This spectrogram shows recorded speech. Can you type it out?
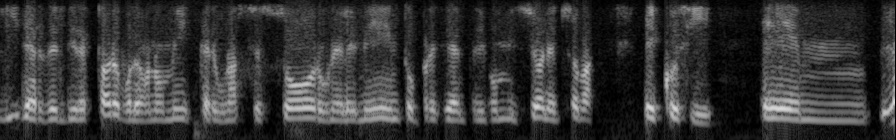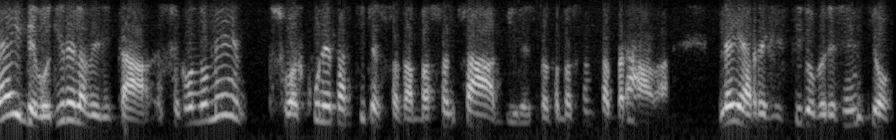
leader del direttorio volevano mettere un assessore, un elemento, un presidente di commissione, insomma, e così. Ehm, lei, devo dire la verità, secondo me su alcune partite è stata abbastanza abile, è stata abbastanza brava. Lei ha resistito, per esempio,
